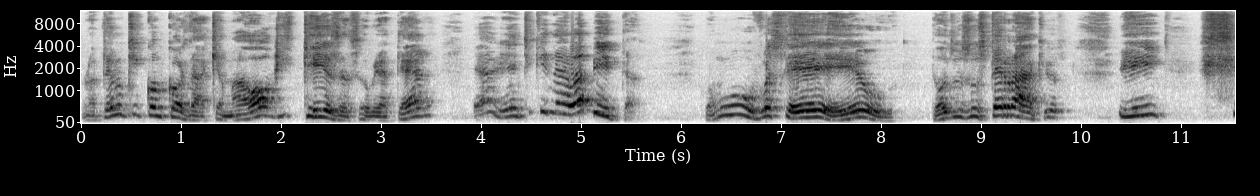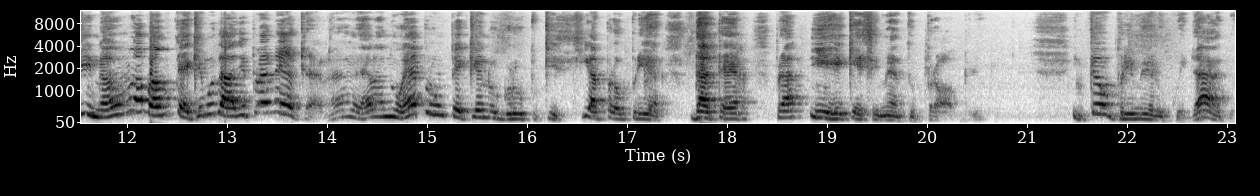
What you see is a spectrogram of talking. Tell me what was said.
Nós temos que concordar que a maior riqueza sobre a terra é a gente que nela habita. Como você, eu, todos os terráqueos. E senão nós vamos ter que mudar de planeta. Né? Ela não é para um pequeno grupo que se apropria da Terra para enriquecimento próprio. Então, o primeiro cuidado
